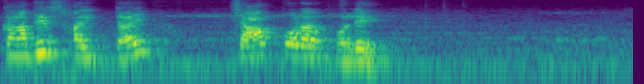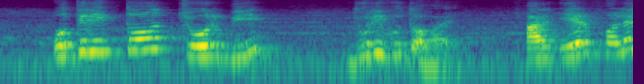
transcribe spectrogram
কাঁধের সাইডটায় চাপ পড়ার ফলে অতিরিক্ত চর্বি দূরীভূত হয়। আর এর ফলে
